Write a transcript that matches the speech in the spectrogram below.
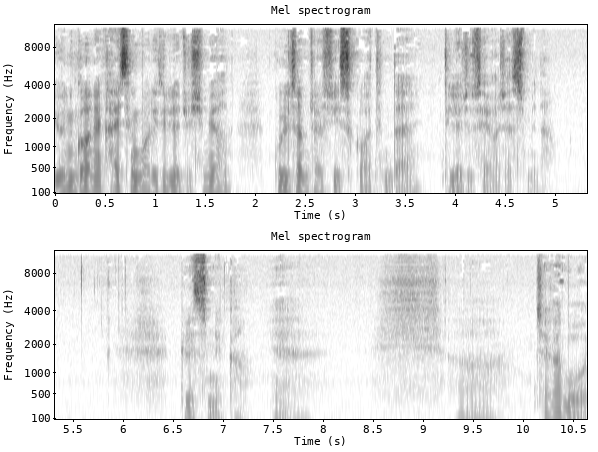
윤건의 갈색 머리 들려주시면 꿀잠 잘 수 있을 것 같은데, 들려주세요 하셨습니다. 그랬습니까? 예. 어, 제가 뭐,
